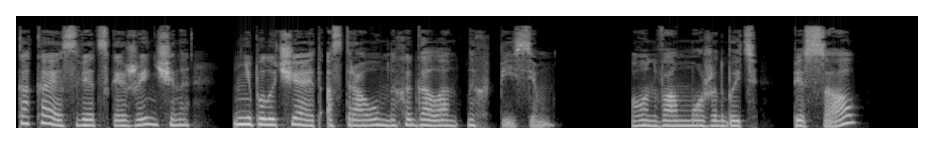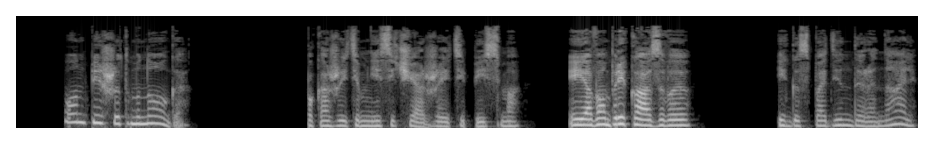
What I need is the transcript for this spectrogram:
Какая светская женщина не получает остроумных и галантных писем? Он вам, может быть, писал? Он пишет много. Покажите мне сейчас же эти письма, и я вам приказываю. И господин Дереналь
